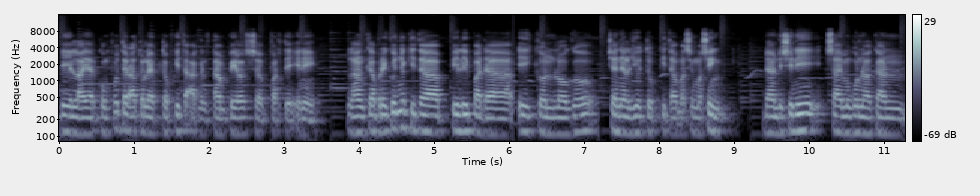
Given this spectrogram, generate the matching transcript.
di layar komputer atau laptop kita akan tampil seperti ini. Langkah berikutnya kita pilih pada ikon logo channel YouTube kita masing-masing. Dan di sini saya menggunakan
